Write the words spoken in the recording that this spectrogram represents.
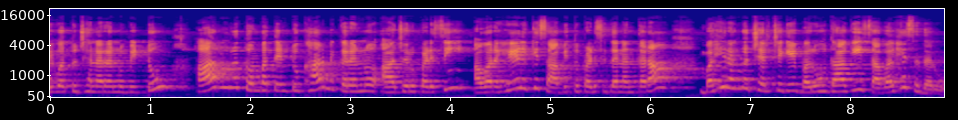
ಐವತ್ತು ಜನರನ್ನು ಬಿಟ್ಟು ಆರುನೂರ ತೊಂಬತ್ತೆಂಟು ಕಾರ್ಮಿಕರನ್ನು ಹಾಜರುಪಡಿಸಿ ಅವರ ಹೇಳಿಕೆ ಸಾಬೀತುಪಡಿಸಿದ ನಂತರ ಬಹಿರಂಗ ಚರ್ಚೆಗೆ ಬರುವುದಾಗಿ ಸವಾಲೆಸೆದರು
